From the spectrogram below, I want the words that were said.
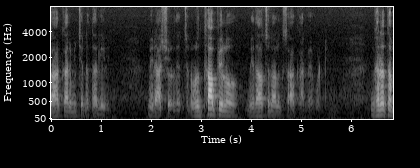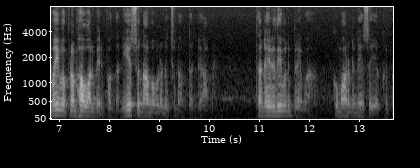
సహకారం ఇచ్చిన తల్లిని మీరు ఆశీర్వదించండి. వృద్ధాప్యలో మీ దాచురాలకు సహకారం ఇవ్వండి. ఘనత మహిమ ప్రభావాలు మీరు పొందండి. యేసు నామములు అడుగుచున్నాం తండ్రి. ఆమె తండ్రి అయిన ప్రేమ కుమారుడి నేసయ్య కృప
